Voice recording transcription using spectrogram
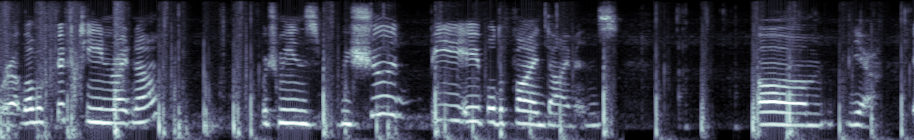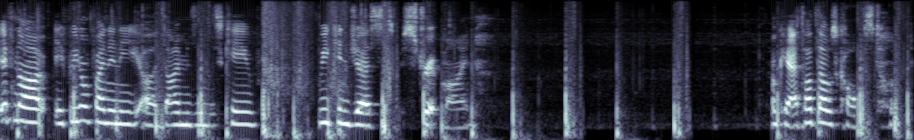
We're at level 15 right now, which means we should be able to find diamonds. Um, yeah. If not, if we don't find any uh, diamonds in this cave, we can just strip mine. Okay, I thought that was cobblestone.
